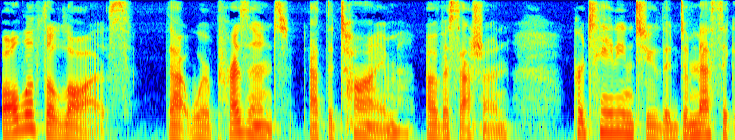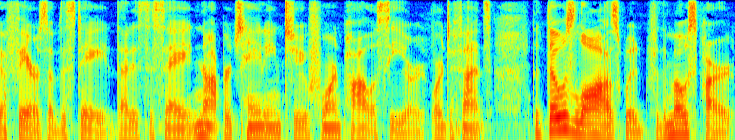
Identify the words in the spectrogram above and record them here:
All of the laws that were present at the time of accession pertaining to the domestic affairs of the state, that is to say, not pertaining to foreign policy or, or defense, that those laws would, for the most part,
